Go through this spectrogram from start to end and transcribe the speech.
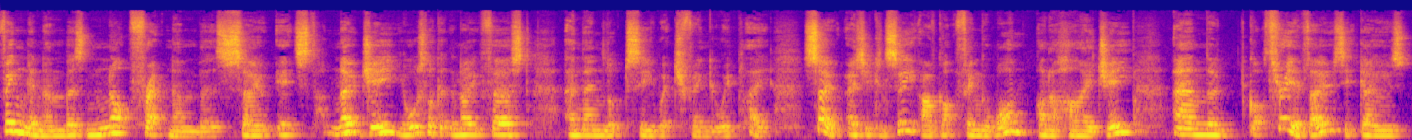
finger numbers, not fret numbers. So it's note G, you always look at the note first and then look to see which finger we play. So as you can see, I've got finger one on a high G and I've got three of those. It goes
